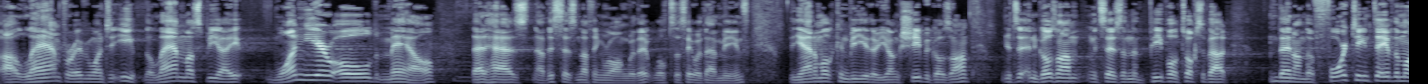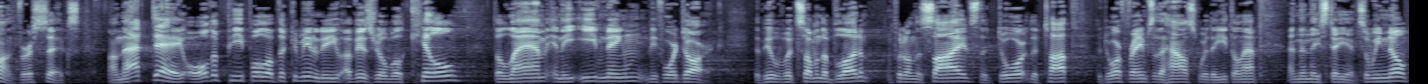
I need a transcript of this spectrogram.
uh, lamb for everyone to eat. The lamb must be a one year old male that has, now this says nothing wrong with it. We'll say what that means. The animal can be either young sheep, it goes on. It's, and it goes on, it says, and the people, talks about, then on the 14th day of the month, verse 6, on that day, all the people of the community of Israel will kill the lamb in the evening before dark. The people put some of the blood, put on the sides, the door, the top, the door frames of the house where they eat the lamb, and then they stay in. So we know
